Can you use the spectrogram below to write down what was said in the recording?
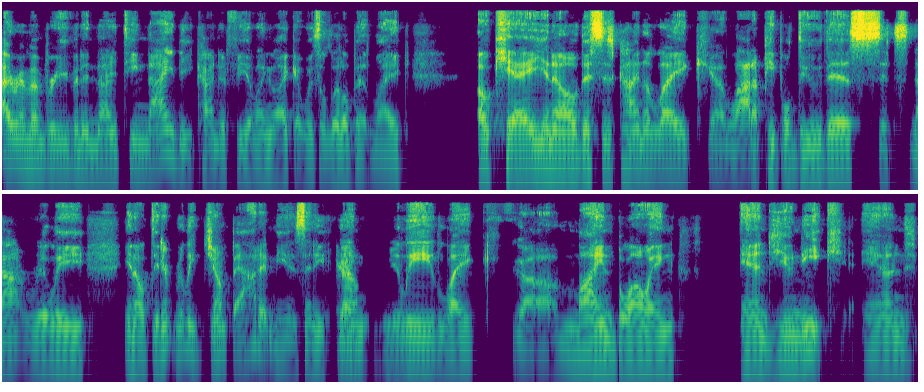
I remember even in 1990 kind of feeling like it was a little bit like okay, you know, this is kind of like a lot of people do this. It's not really, you know, didn't really jump out at me as anything yeah. really like uh, mind blowing and unique. And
